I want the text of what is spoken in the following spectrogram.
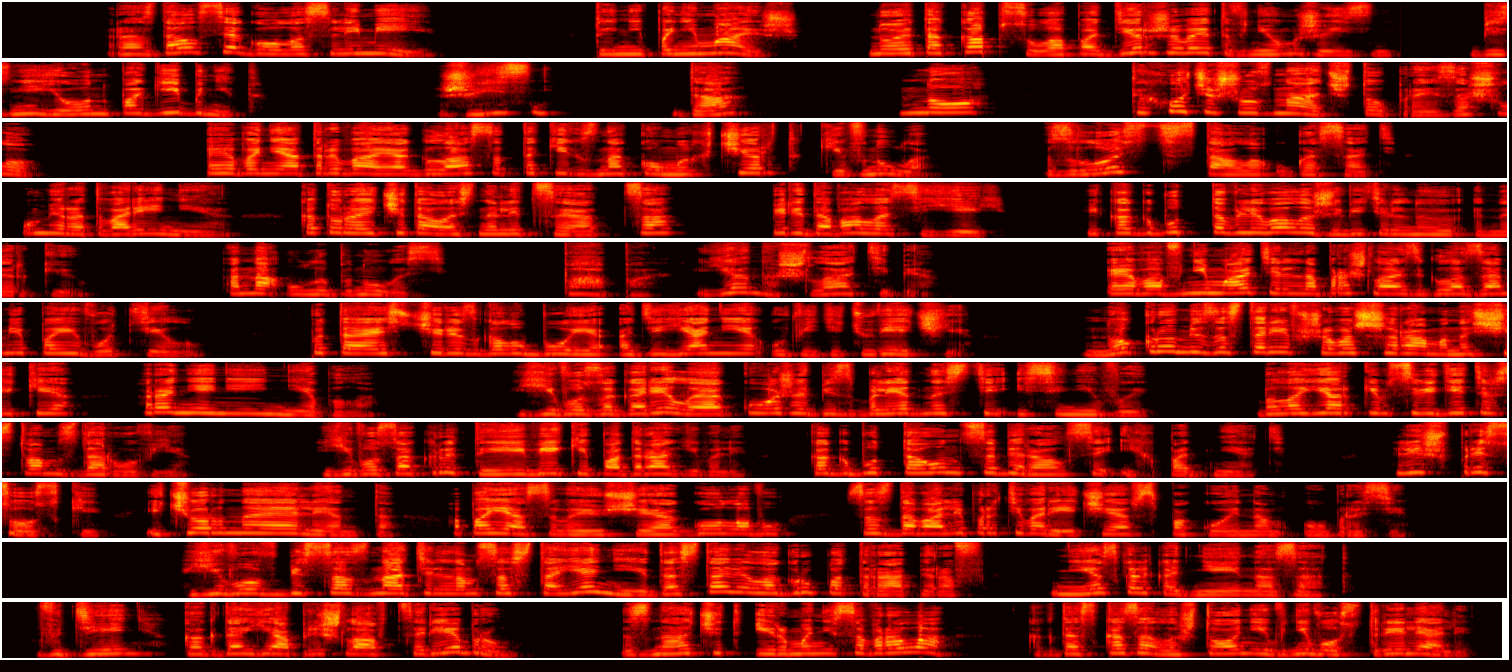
Раздался голос Лемеи. Ты не понимаешь, но эта капсула поддерживает в нем жизнь. Без нее он погибнет. Жизнь? Да? Но ты хочешь узнать, что произошло? Эва, не отрывая глаз от таких знакомых черт, кивнула. Злость стала угасать. Умиротворение, которое читалось на лице отца, передавалось ей и как будто вливало живительную энергию. Она улыбнулась. «Папа, я нашла тебя». Эва внимательно прошлась глазами по его телу пытаясь через голубое одеяние увидеть увечье. Но кроме застаревшего шрама на щеке, ранений не было. Его загорелая кожа без бледности и синевы была ярким свидетельством здоровья. Его закрытые веки подрагивали, как будто он собирался их поднять. Лишь присоски и черная лента, опоясывающая голову, создавали противоречия в спокойном образе. Его в бессознательном состоянии доставила группа трапперов несколько дней назад. В день, когда я пришла в Церебрум, значит, Ирма не соврала, когда сказала, что они в него стреляли.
